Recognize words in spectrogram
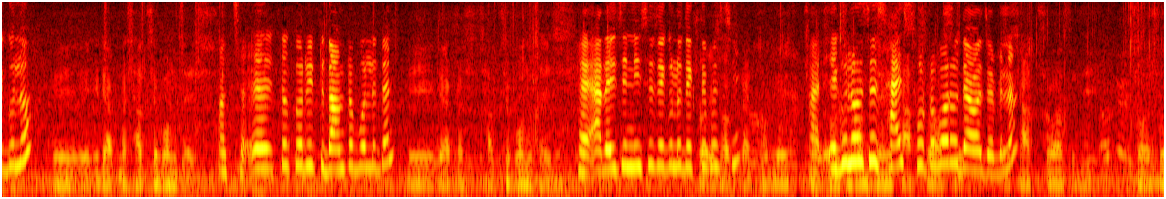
এগুলো? এটা আপনার সাতশো পঞ্চাশ। আচ্ছা একটা করে একটু দামটা বলে দেন। এটা আপনার সাতশো পঞ্চাশ। হ্যাঁ আর এই যে নিচে যেগুলো দেখতে পাচ্ছি আর এগুলো হচ্ছে সাইজ ছোট বড় দেওয়া যাবে না? সাতশো আছে জি ছশো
